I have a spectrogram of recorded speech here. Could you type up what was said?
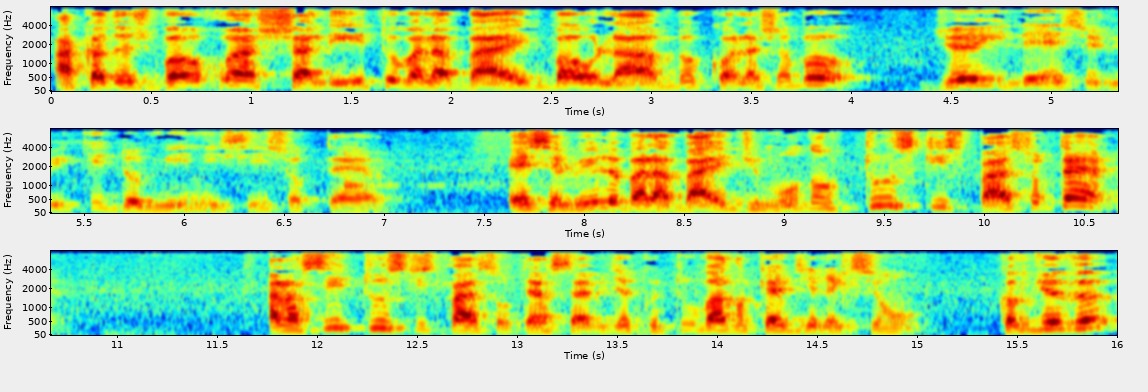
HaKadosh Baruch HaShalit Uvalabait Baolam Kol Dieu, il est celui qui domine ici sur terre. Et c'est lui le balabait du monde dans tout ce qui se passe sur terre. Alors si tout ce qui se passe sur terre, ça veut dire que tout va dans quelle direction? Comme Dieu veut.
